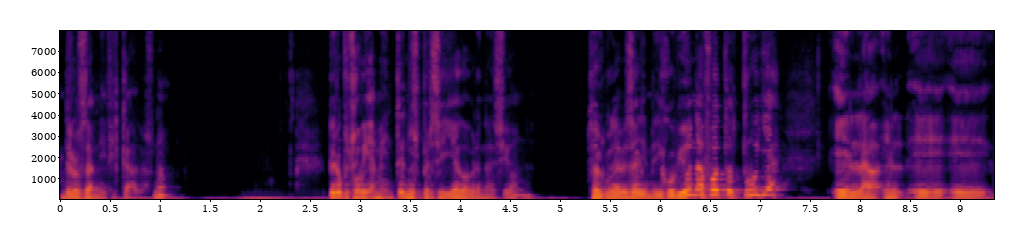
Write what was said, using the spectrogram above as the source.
de los damnificados, ¿no? Pero pues obviamente nos perseguía gobernación. Alguna vez alguien me dijo, vi una foto tuya en la, eh, eh,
